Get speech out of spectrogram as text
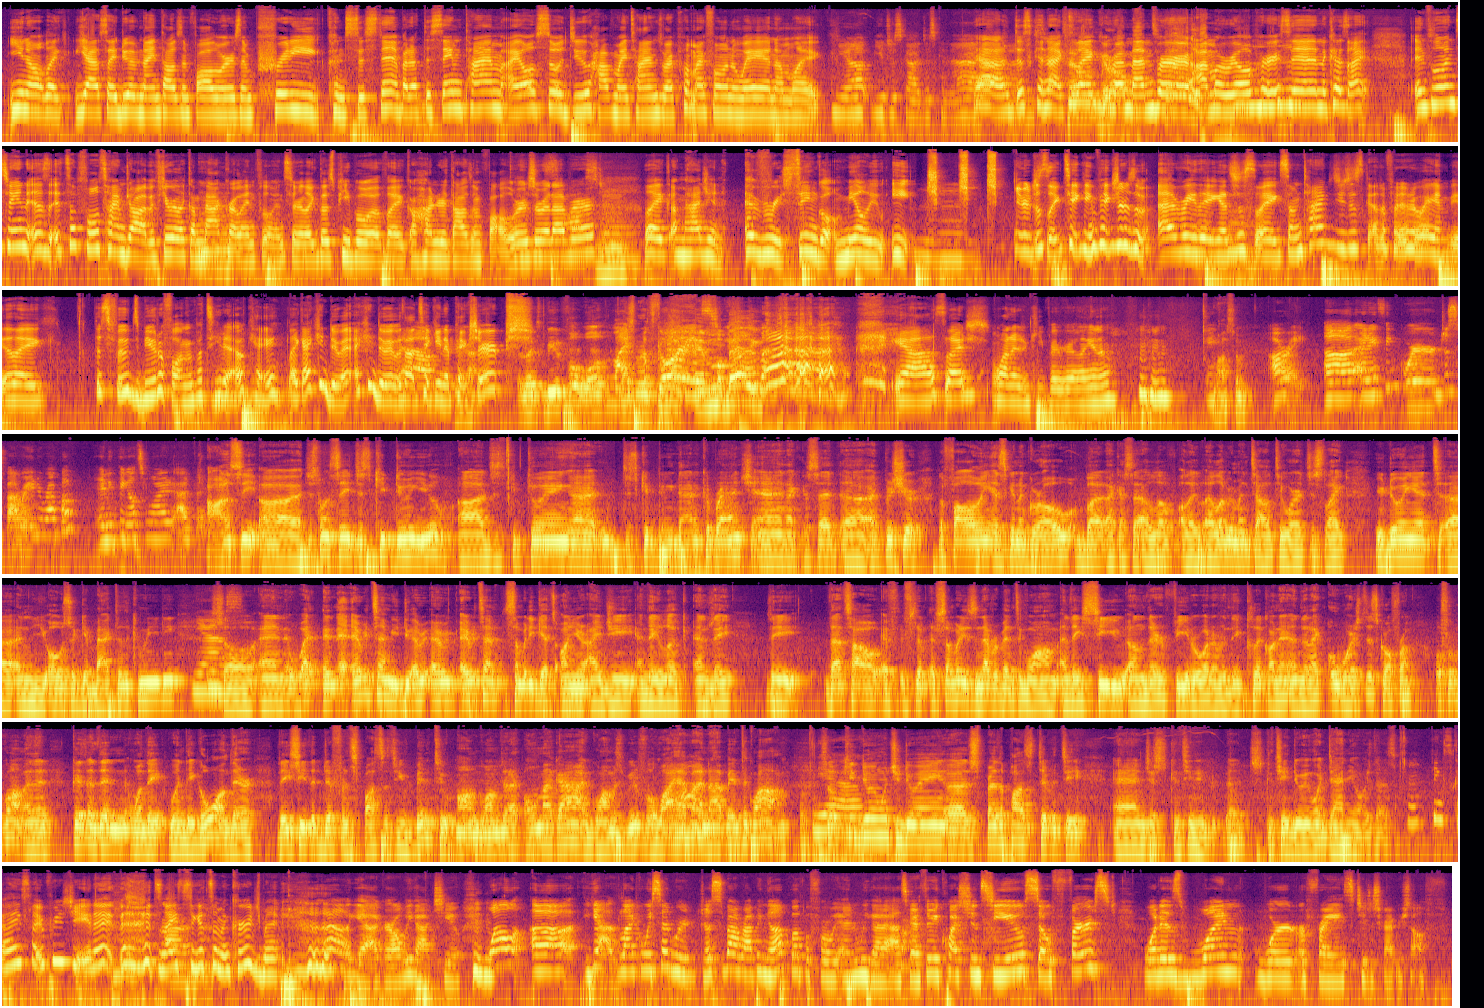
you know, like, yes, I do have 9,000 followers. I'm pretty consistent, but at the same time, I also do have my times where I put my phone away and I'm like, Yep, you just gotta disconnect. yeah, disconnect. Tell like, 'em, girl. remember, Tell 'em. I'm a real mm-hmm. person because I. Influencing is it's a full time job. If you're like a mm-hmm. macro influencer, like those people with like a hundred thousand followers or whatever, exhausting. like imagine every single meal you eat. Mm-hmm. You're just like taking pictures of everything. It's just like sometimes you just gotta put it away and be like, this food's beautiful. I'm about to eat it. Okay, like I can do it. I can do it without Yeah. taking a picture. It looks beautiful. Well, Life that's where it's going. In my belly. Yeah, so I just wanted to keep it real, you know. awesome. All right, uh, and I think we're just about ready to wrap up. Anything else you wanted to add? Ben? Honestly, uh, I just want to say, just keep doing you. Uh, just keep doing, uh, just keep doing Danica Branch. And like I said, uh, I'm pretty sure the following is gonna grow. But like I said, I love, I love your mentality where it's just like you're doing it, uh, and you also give back to the community. Yeah. So and what, and every time you do, every, every every time somebody gets on your IG and they look and they they. That's how if, if if somebody's never been to Guam and they see you on their feed or whatever, they click on it and they're like, "Oh, where's this girl from? Oh, from Guam." And then because and then when they when they go on there, they see the different spots that you've been to on Guam. They're like, "Oh my God, Guam is beautiful. Why have I not been to Guam?" So keep doing what you're doing. Uh, spread the positivity and just continue uh, just continue doing what Danny always does. Thanks, guys. I appreciate it. It's nice to get some encouragement. Hell yeah, girl, we got you. well, uh, yeah, like we said, we're just about wrapping up, but before we end, we gotta ask our three questions to you. So, first, what is one word or phrase to describe yourself?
